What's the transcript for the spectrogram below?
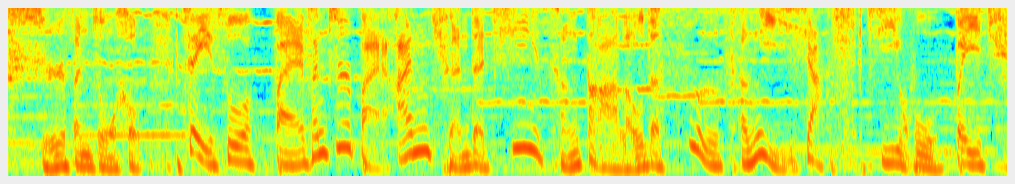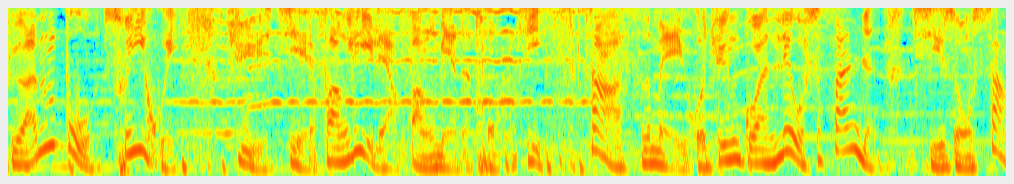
十分钟后，这座百分之百安全的七层大楼的四层以下几乎被全部摧毁。据解放力量方面的统计，炸死美国军官六十三人，其中上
